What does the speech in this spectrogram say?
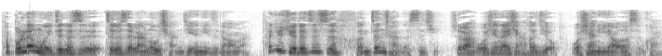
他不认为这个是这个是拦路抢劫，你知道吗？他就觉得这是很正常的事情，是吧？我现在想喝酒，我向你要二十块，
